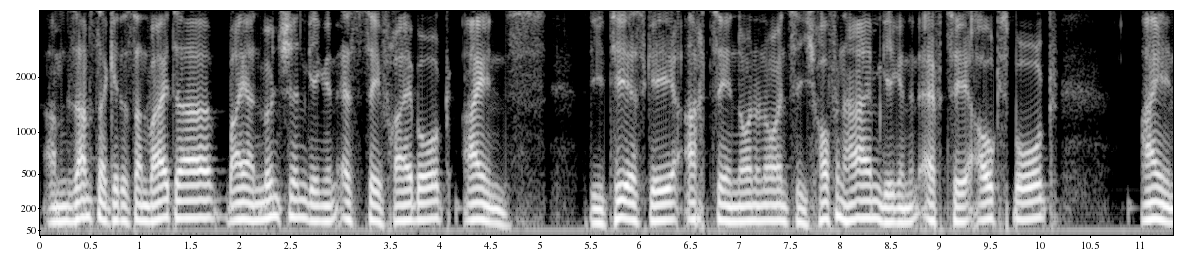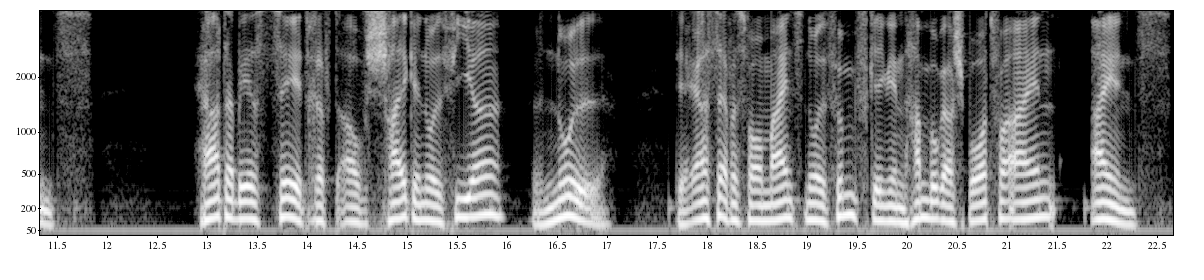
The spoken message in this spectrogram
Am Samstag geht es dann weiter Bayern München gegen den SC Freiburg 1. Die TSG 1899 Hoffenheim gegen den FC Augsburg 1. Hertha BSC trifft auf Schalke 04 0. Der erste FSV Mainz 05 gegen den Hamburger Sportverein 1.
